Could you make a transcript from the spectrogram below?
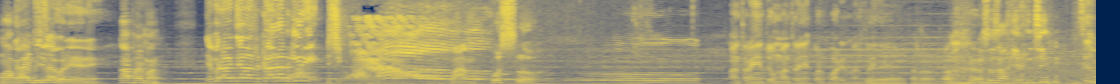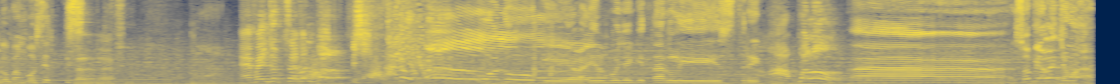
Mau ngapain Nggak bisa gue ini nih. Ngapa emang? Nyebrang jalan kanan kiri. Mampus lu. Mantranya dong, mantranya keluar-keluarin mantranya. Iya, taruh. Susah lagi anjing. Sir, gue bang gosir. Avenged Sevenfold. Aduh. Waduh, gila ilmunya gitar listrik. Apa lu? Ah, Sobiala coba.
